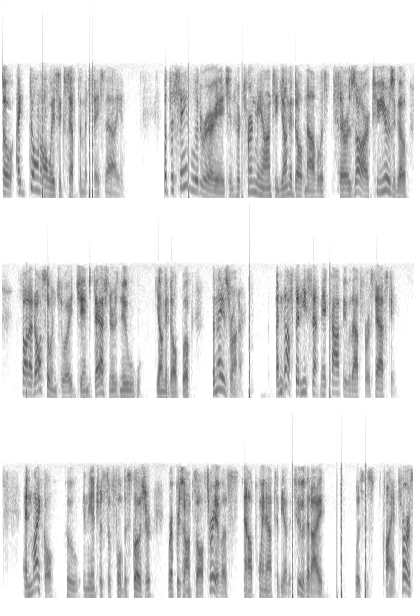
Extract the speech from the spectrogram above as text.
so I don't always accept them at face value. But the same literary agent who turned me on to young adult novelist Sara Zarr two years ago thought I'd also enjoy James Dashner's new young adult book, The Maze Runner, enough that he sent me a copy without first asking. And Michael, who, in the interest of full disclosure, represents all three of us, and I'll point out to the other two that I was his client first,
